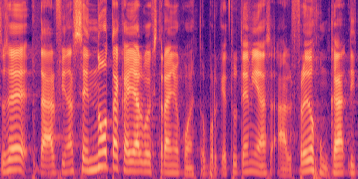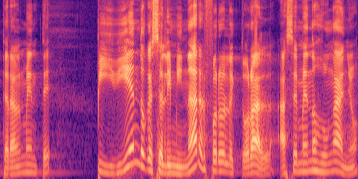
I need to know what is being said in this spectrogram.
Entonces, al final se nota que hay algo extraño con esto, porque tú tenías a Alfredo Juncal literalmente pidiendo que se eliminara el fuero electoral hace menos de un año.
